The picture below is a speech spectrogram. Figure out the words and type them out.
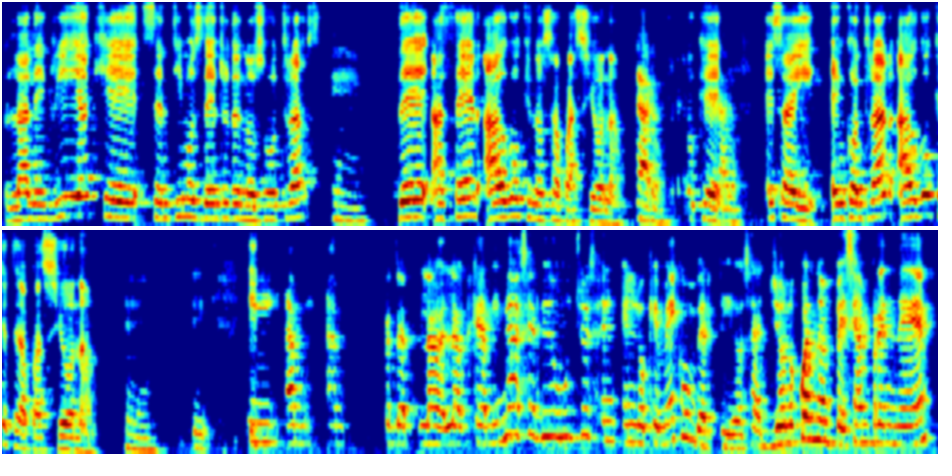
la alegría que sentimos dentro de nosotras Sí, de hacer algo que nos apasiona. claro, Creo que claro. es ahí, encontrar algo que te apasiona. Sí. Y a mí- a- la, la que a mí me ha servido mucho es en, en lo que me he convertido. O sea, yo cuando empecé a emprender,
